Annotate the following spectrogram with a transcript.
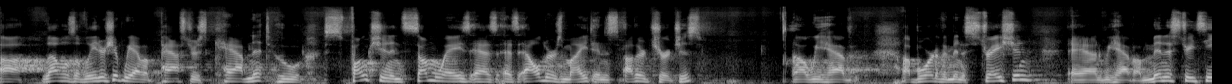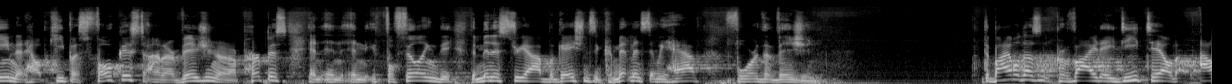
uh, levels of leadership. We have a pastor's cabinet who function in some ways as, as elders might in other churches. Uh, we have a board of administration and we have a ministry team that help keep us focused on our vision and our purpose and, and, and fulfilling the, the ministry obligations and commitments that we have for the vision. The Bible doesn't provide a detailed outline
